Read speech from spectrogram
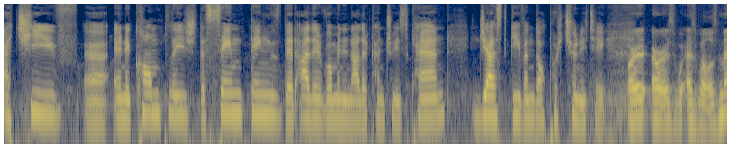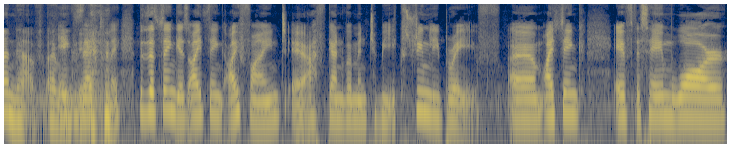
achieve uh, and accomplish the same things that other women in other countries can, just given the opportunity. Or, or as, as well as men have. I mean, exactly. but the thing is, I think I find uh, Afghan women to be extremely brave. Um, I think if the same war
